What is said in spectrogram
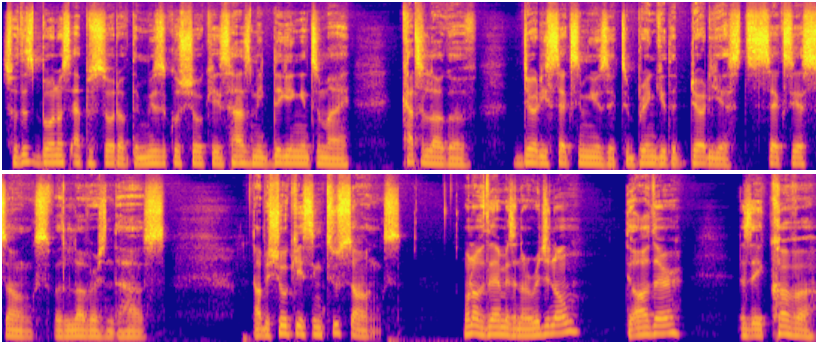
So, this bonus episode of the musical showcase has me digging into my catalog of dirty, sexy music to bring you the dirtiest, sexiest songs for the lovers in the house. I'll be showcasing two songs. One of them is an original, the other is a cover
